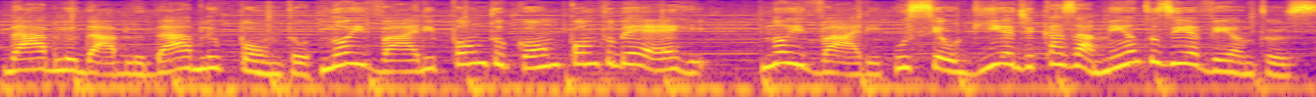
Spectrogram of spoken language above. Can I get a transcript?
www.noivare.com.br. Noivare, o seu guia de casamentos e eventos.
